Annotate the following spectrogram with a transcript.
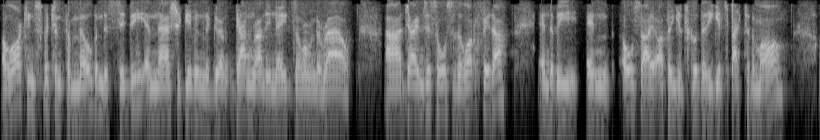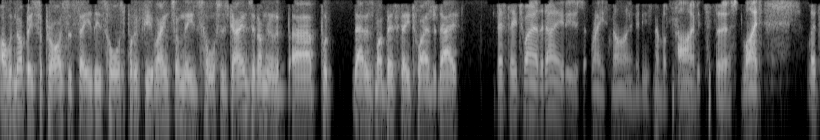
I like him switching from Melbourne to Sydney, and Nash should give him the gun run he needs along the rail. Uh, James, this horse is a lot fitter, and to be and also I think it's good that he gets back to the mile. I would not be surprised to see this horse put a few lengths on these horses, James, and I'm going to uh, put that as my best each way of the day. Best each way of the day. It is race nine. It is number five. It's first light. Let's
